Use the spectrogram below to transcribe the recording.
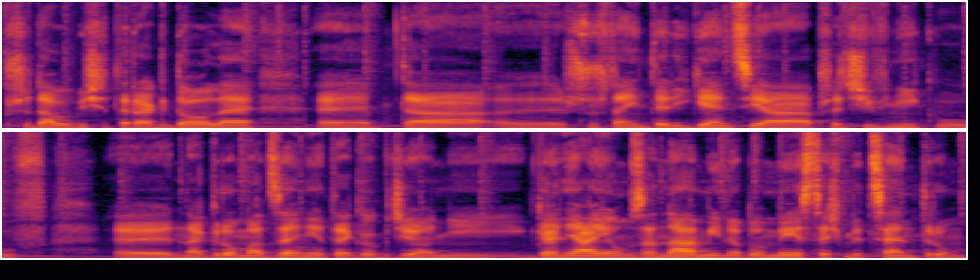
przydałyby się te ragdole, e, ta e, sztuczna inteligencja przeciwników, e, nagromadzenie tego, gdzie oni ganiają za nami, no bo my jesteśmy centrum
